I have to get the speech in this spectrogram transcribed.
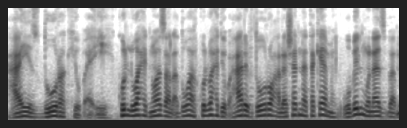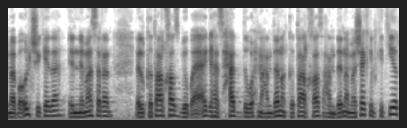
عايز دورك يبقى إيه؟ كل واحد نوزع الادوار كل واحد يبقى عارف دوره علشان نتكامل. وبالمناسبة ما بقولش كده إن مثلا القطاع الخاص بيبقى أجهز حد وإحنا عندنا القطاع الخاص عندنا مشاكل كتير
